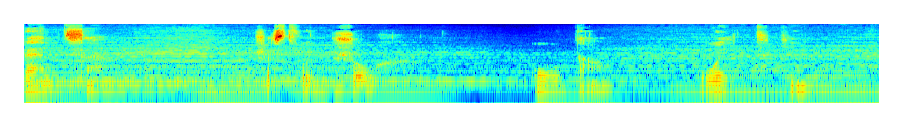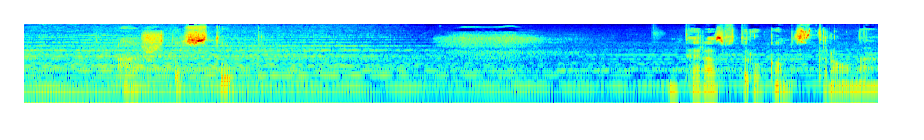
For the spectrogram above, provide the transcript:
ręce, przez Twój brzuch, uda, łydki, aż do stóp. Teraz w drugą stronę.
